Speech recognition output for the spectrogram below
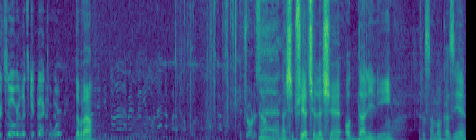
Alert's over. Let's get back to work. Dobra. The drone is up. E, Nasi przyjaciele się oddalili. Teraz mamy okazję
